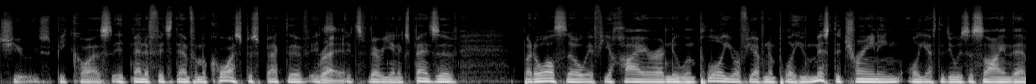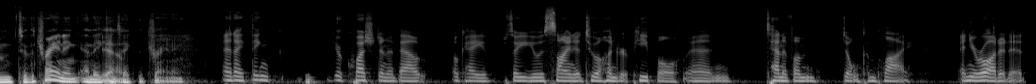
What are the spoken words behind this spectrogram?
choose because it benefits them from a cost perspective. It's, Right. it's very inexpensive. But also, if you hire a new employee or if you have an employee who missed the training, all you have to do is assign them to the training and they Yeah. can take the training. And I think your question about, okay, so you assign it to 100 people and 10 of them don't comply and you're audited.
